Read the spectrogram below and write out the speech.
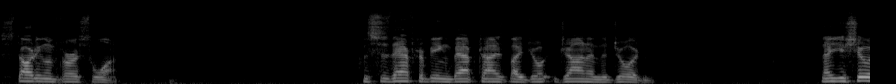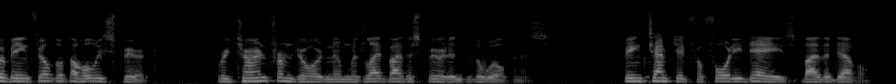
starting with verse 1. This is after being baptized by John in the Jordan. Now, Yeshua, being filled with the Holy Spirit, returned from Jordan and was led by the Spirit into the wilderness, being tempted for forty days by the devil.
